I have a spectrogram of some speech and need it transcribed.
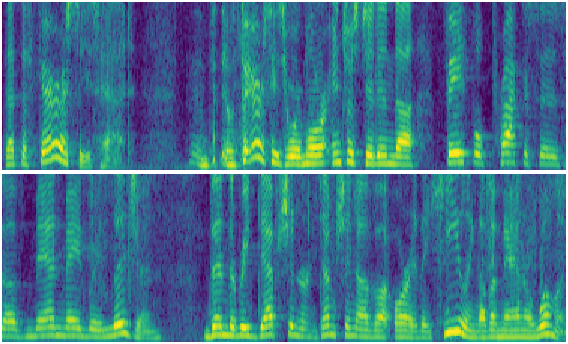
that the Pharisees had. The Pharisees were more interested in the faithful practices of man made religion than the redemption or redemption of a, or the healing of a man or woman.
